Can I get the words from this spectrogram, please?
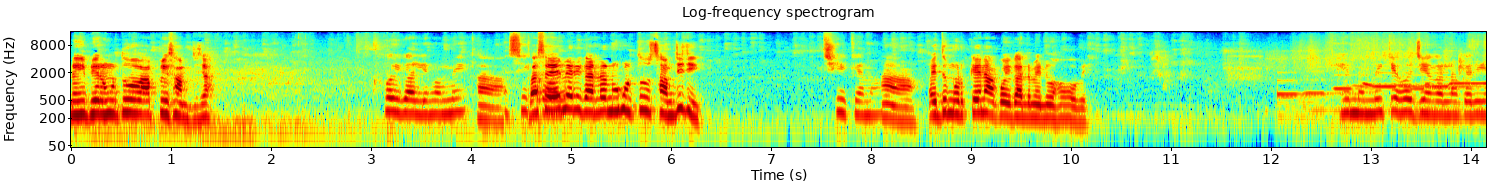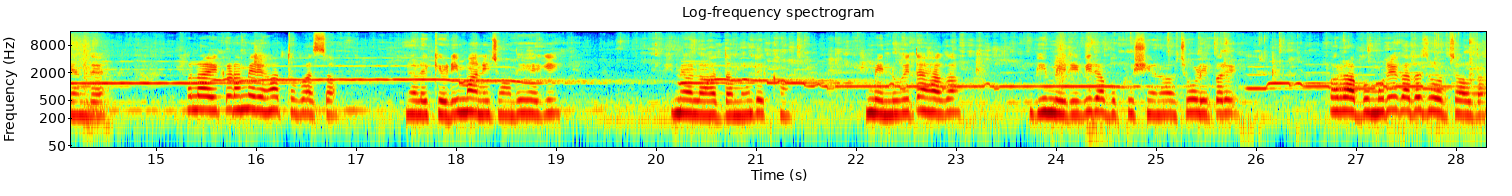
ਨਹੀਂ ਫਿਰ ਹੁਣ ਤੂੰ ਆਪੇ ਸਮਝ ਜਾ। ਕੋਈ ਗੱਲ ਨਹੀਂ ਮੰਮੀ ਹਾਂ ਅਸੀਂ ਬਸ ਇਹ ਮੇਰੀ ਗੱਲ ਨੂੰ ਹੁਣ ਤੂੰ ਸਮਝ ਜੀ। ਠੀਕ ਹੈ ਮਾਂ। ਹਾਂ ਇਦੋਂ ਮੁੜ ਕੇ ਨਾ ਕੋਈ ਗੱਲ ਮੈਨੂੰ ਉਹ ਹੋਵੇ। ਇਹ ਮੰਮੀ ਕਿਹੋ ਜਿਹੀਆਂ ਗੱਲਾਂ ਕਰੀ ਜਾਂਦੇ ਆ? ਭਲਾ ਇਹ ਕਿਹੜਾ ਮੇਰੇ ਹੱਥ ਬਸ ਆ। ਨਾਲੇ ਕਿਹੜੀ ਮਾਂ ਨਹੀਂ ਚਾਹੁੰਦੀ ਹੈਗੀ ਕਿ ਮੈਂ ਔਲਾਦ ਦਾ ਮੂੰਹ ਦੇਖਾਂ। ਮੈਨੂੰ ਵੀ ਤਾਂ ਹੈਗਾ ਵੀ ਮੇਰੀ ਵੀ ਰੱਬ ਖੁਸ਼ੀਆਂ ਨਾਲ ਝੋਲੀ ਭਰੇ। ਪਰ ਰੱਬ ਮੁਰੇ ਕਾਹਦਾ ਜ਼ੋਰ ਚੱਲਦਾ?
